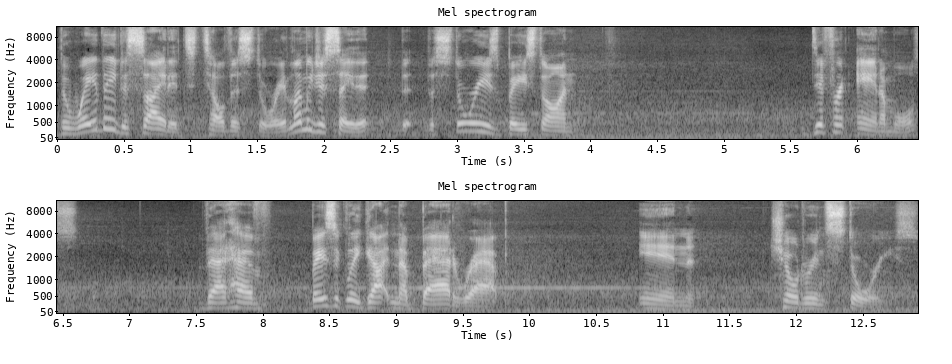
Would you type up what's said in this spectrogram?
The way they decided to tell this story, let me just say that the, story is based on different animals that have basically gotten a bad rap in children's stories.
